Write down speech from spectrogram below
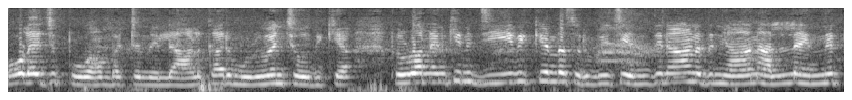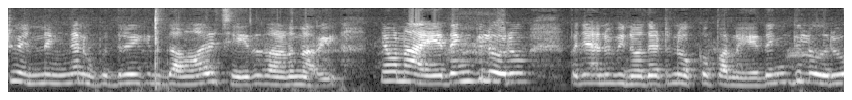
കോളേജിൽ പോകാൻ പറ്റുന്നില്ല ആൾക്കാർ മുഴുവൻ ചോദിക്കുക. ഇപ്പോൾ ഇവിടെ പറഞ്ഞാൽ എനിക്കിനി ജീവിക്കേണ്ട സുരഭിച്ച് എന്തിനാണിത്? ഞാനല്ല എന്നിട്ടും എന്നെ എങ്ങനെ ഉപദ്രവിക്കുന്നത് ആര് ചെയ്തതാണെന്ന് അറിയില്ല ഞാൻ പറഞ്ഞാൽ ഏതെങ്കിലും ഒരു ഇപ്പം ഞാൻ വിനോദേട്ടനും ഒക്കെ പറഞ്ഞു ഏതെങ്കിലും ഒരു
